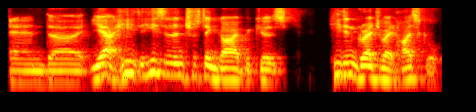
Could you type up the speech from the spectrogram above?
and uh, yeah, he, he's an interesting guy because he didn't graduate high school,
